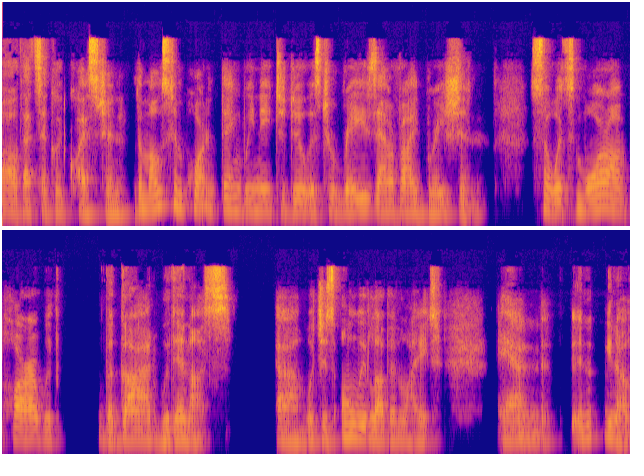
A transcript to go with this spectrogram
Oh, that's a good question. The most important thing we need to do is to raise our vibration. So it's more on par with the God within us, um, which is only love and light. And, you know,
